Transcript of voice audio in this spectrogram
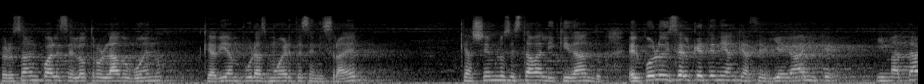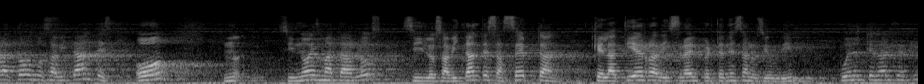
Pero ¿saben cuál es el otro lado bueno? Que habían puras muertes en Israel. Que Hashem los estaba liquidando. El pueblo de Israel, ¿qué tenían que hacer? Llegar y, que, y matar a todos los habitantes. O, si no es matarlos, si los habitantes aceptan que la tierra de Israel pertenece a los judíos, pueden quedarse aquí,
